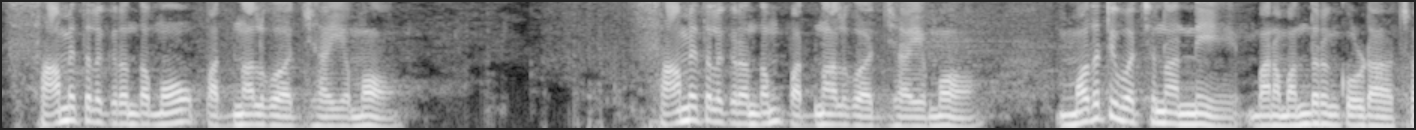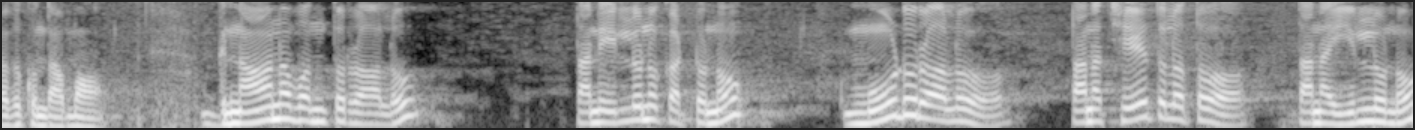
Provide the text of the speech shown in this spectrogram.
సామెతల గ్రంథము పద్నాలుగో అధ్యాయము. సామెతల గ్రంథం పద్నాలుగో అధ్యాయము. మొదటి వచనాన్ని మనమందరం కూడా చదువుకుందాము. జ్ఞానవంతురాలు తన ఇల్లును కట్టును మూడు రాలు తన చేతులతో తన ఇల్లును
